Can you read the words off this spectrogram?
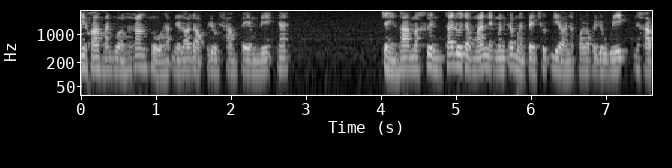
มีความผันผวนค่อนข้างสูงครับ เดี๋ยวเราดอกไปดู time frame week นะ จะเห็นภาพมากขึ้น ถ้าดูจากมันเนี่ยมันก็เหมือนเป็นชุดเดียวนะพอเราไปดู week นะครับ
